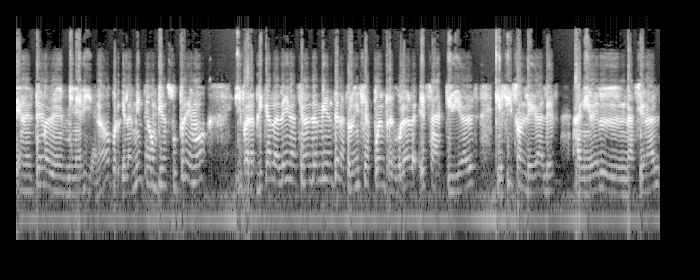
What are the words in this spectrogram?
en, el tema de minería, ¿no? Porque el ambiente es un bien supremo y para aplicar la Ley Nacional de Ambiente las provincias pueden regular esas actividades que sí son legales a nivel nacional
